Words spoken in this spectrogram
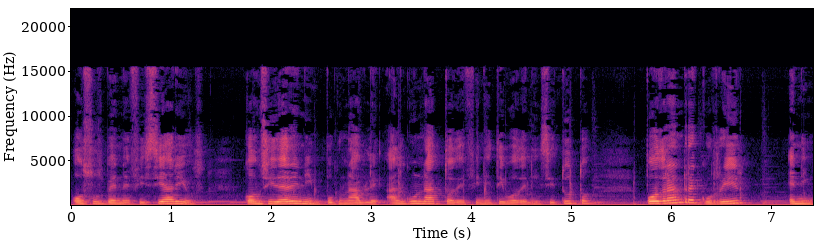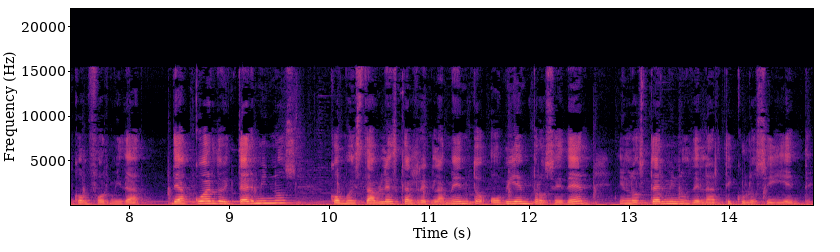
o sus beneficiarios, consideren impugnable algún acto definitivo del instituto, podrán recurrir en inconformidad, de acuerdo y términos como establezca el reglamento o bien proceder en los términos del artículo siguiente.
